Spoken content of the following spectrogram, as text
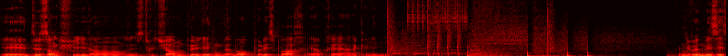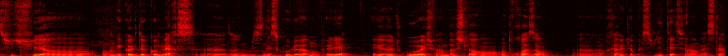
Et 2 ans que je suis dans une structure à Montpellier, donc d'abord au Pôle Espoir et après à l'Académie. Au niveau de mes études, je suis en, école de commerce euh, dans une business school à Montpellier. Et euh, du coup, je fais un bachelor en, 3 ans, euh, après avec la possibilité de faire un master.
